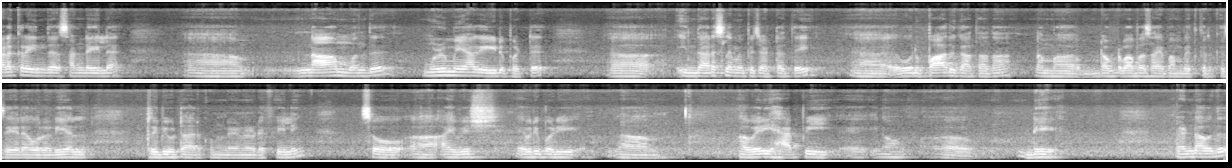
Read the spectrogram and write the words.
நடக்கிற இந்த சண்டையில் நாம் வந்து முழுமையாக ஈடுபட்டு இந்த அரசியலமைப்பு சட்டத்தை ஒரு பாதுகாத்தா தான் நம்ம டாக்டர் பாபா சாஹேப் அம்பேத்கருக்கு செய்கிற ஒரு ரியல் ட்ரிபியூட்டாக இருக்கும்னு என்னுடைய feeling so I wish everybody a very happy you know day ரெண்டாவது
